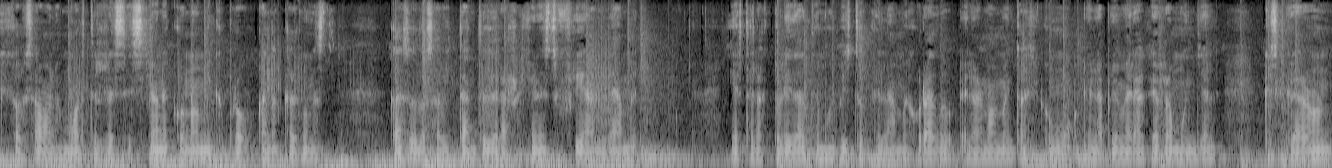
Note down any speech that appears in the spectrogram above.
que causaban la muerte recesión económica, provocando que en algunos casos los habitantes de las regiones sufrían de hambre. Y hasta la actualidad hemos visto que le ha mejorado el armamento, así como en la Primera Guerra Mundial, que se crearon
